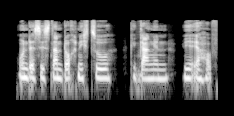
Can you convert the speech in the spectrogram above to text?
und es ist dann doch nicht so gegangen, wie er hofft.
